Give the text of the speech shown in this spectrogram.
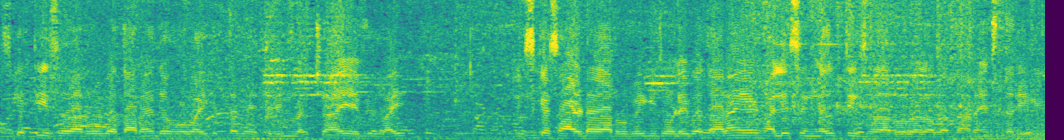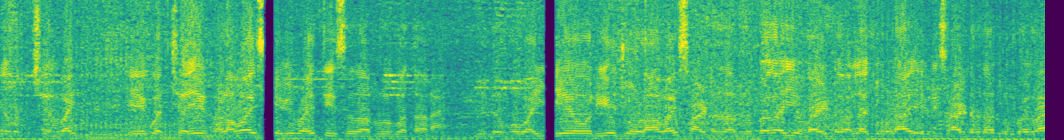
इसके तीस हज़ार रुपये बता रहे हैं, देखो भाई, कितना बेहतरीन बच्चा है ये भी भाई। इसके साठ हज़ार रुपये की जोड़ी बता रहे हैं, ये खाली सिंगल तीस हज़ार रुपये का बता रहे हैं, इस तरीके के बच्चे हैं भाई। एक बच्चा ये खड़ा हुआ भाई तीस हज़ार रुपये बता रहे हैं। ये देखो भाई, ये और ये जोड़ा भाई साठ हज़ार रुपये का, ये वाइट वाला जोड़ा, ये भी साठ हज़ार रुपये का।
